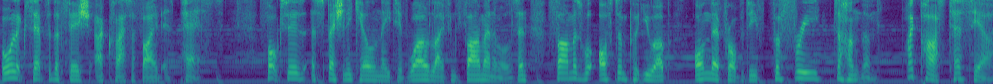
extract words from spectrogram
All except for the fish are classified as pests. Foxes especially kill native wildlife and farm animals, and farmers will often put you up on their property for free to hunt them. I pass tests here,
